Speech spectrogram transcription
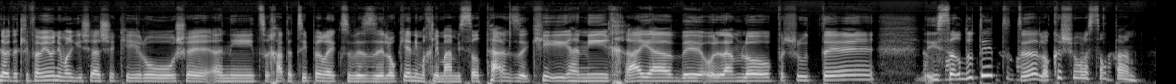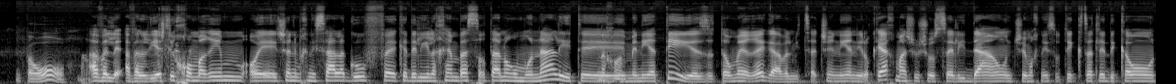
לא יודעת, לפעמים אני מרגישה שכאילו שאני צריכה את הציפרלקס, וזה לא כי אני מחלימה מסרטן, זה כי אני חיה בעולם לא פשוט אה, נכון, הישרדותית, נכון. זה לא קשור לסרטן. ברור. אבל, אבל יש לי חומרים שאני מכניסה לגוף כדי להילחם בסרטן הורמונלית, נכון. מניעתי, אז אתה אומר, רגע, אבל מצד שני אני לוקח משהו שעושה לי דאון, שמכניס אותי קצת לדיכאון,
